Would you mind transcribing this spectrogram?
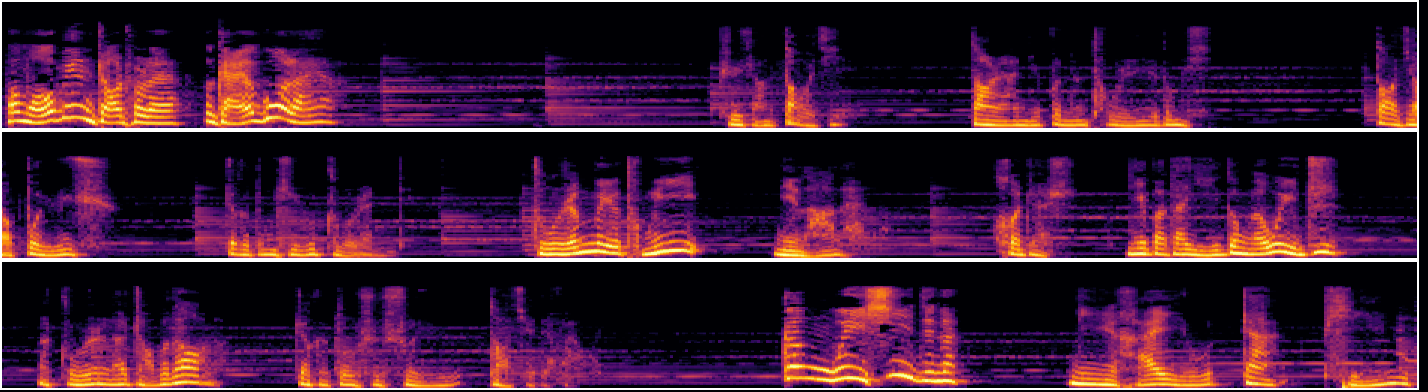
把毛病找出来，改过来呀。非常道戒，当然你不能偷人家东西。道教不允许，这个东西有主人的，主人没有同意。你拿来了，或者是你把它移动了位置，那主人来找不到了，这个都是属于盗窃的范围。更微细的呢，你还有占便宜的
